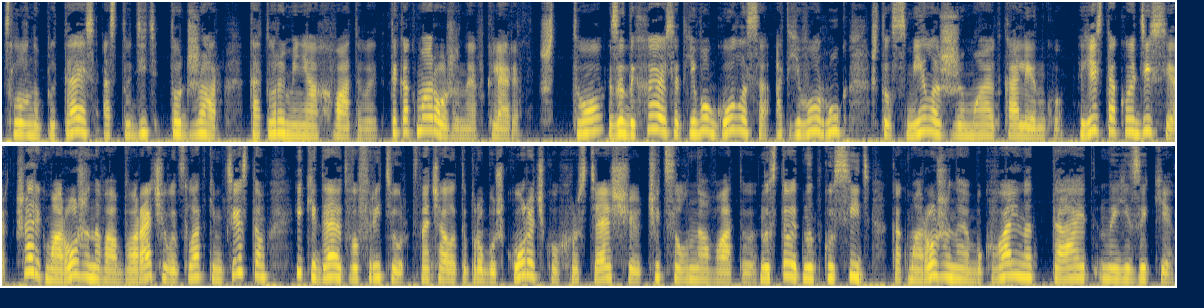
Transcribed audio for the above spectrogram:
словно пытаясь остудить тот жар, который меня охватывает. Ты как мороженое в кляре. Что? Задыхаюсь от его голоса, от его рук, что смело сжимают коленку. Есть такой десерт. Шарик мороженого обворачивают сладким тестом и кидают во фритюр. Сначала ты пробуешь корочку, хрустящую, чуть солоноватую, но стоит надкусить, как мороженое буквально тает на языке.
